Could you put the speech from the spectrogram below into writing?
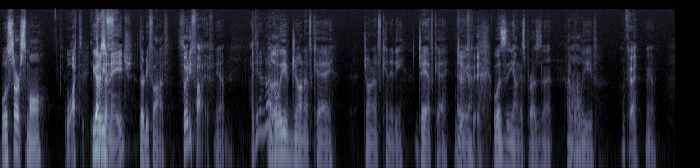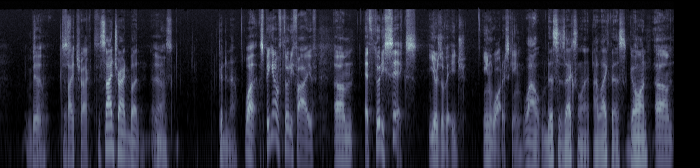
we'll start small, What? You gotta be an age? 35. 35. Yeah, I didn't know I that. believe John F. K. John F. Kennedy JFK. There. JFK. Was the youngest president, I Uh-huh. believe. Okay. Yeah. Bit just- sidetracked. Sidetracked, but I mean, it's good to know. Well, speaking of 35, um, at 36 years of age in water skiing, Wow, this is excellent. I like this. Go on. um,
